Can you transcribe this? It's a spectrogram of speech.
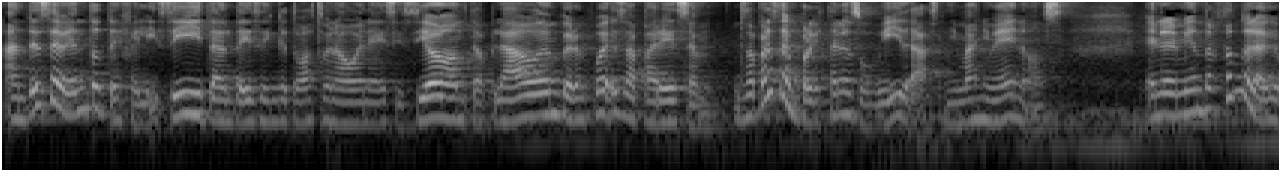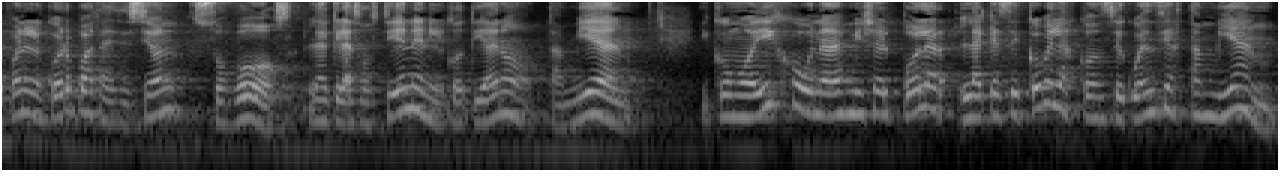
Ante ese evento te felicitan, te dicen que tomaste una buena decisión, te aplauden, pero después desaparecen. Desaparecen porque están en sus vidas, ni más ni menos. En el mientras tanto, la que pone el cuerpo a esta decisión sos vos, la que la sostiene en el cotidiano también. Y como dijo una vez Michelle Poller, la que se come las consecuencias también.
